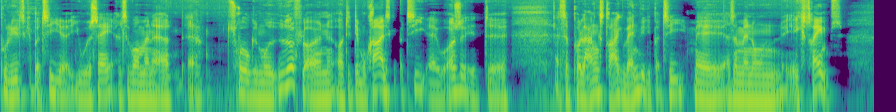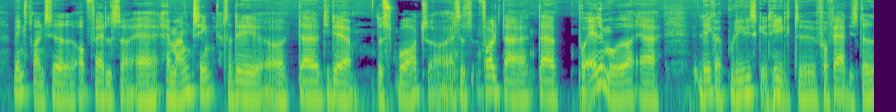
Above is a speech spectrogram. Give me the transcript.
politiske partier i USA, altså hvor man er, er trukket mod yderfløjene, og det demokratiske parti er jo også et, øh, altså på lange stræk vanvittigt parti, med, altså med nogle ekstremt venstreorienterede opfattelser af, af mange ting. Altså det, og der er de der The Squad, og altså folk, der, der på alle måder er, ligger politisk et helt øh, forfærdeligt sted.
